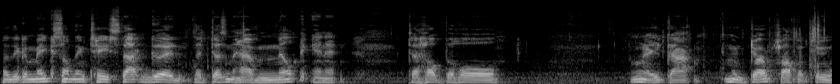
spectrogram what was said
that they can make something taste that good that doesn't have milk in it to help the whole. I'm gonna eat that. I'm gonna dark chocolate too.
